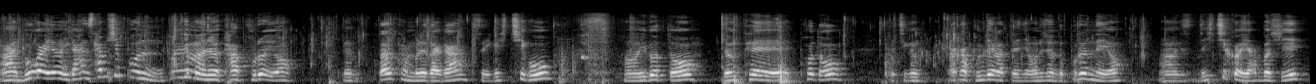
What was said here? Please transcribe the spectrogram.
아, 무가요. 이거 한 30분 불리면요. 다 불어요. 따뜻한 물에다가. 그래서 이거 씻히고, 어, 이것도 명태 포도 지금 아까 불려놨더니 어느 정도 불었네요. 아, 그래서 이제 씻힐 거예요. 한 번씩.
